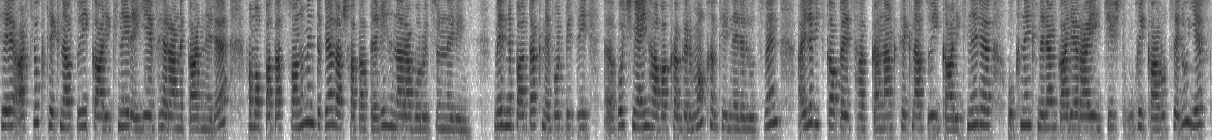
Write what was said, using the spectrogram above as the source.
թե արդյոք տեխնացուի կարիքները եւ հերանեկարները համապատասխանում են տվյալ աշխատատեղի հնարավորություններին մեր նպատակն է որպեսզի ոչ միայն հավաքագրման խնդիրները լուծվեն, այլև իսկապես հասկանանք տեխնացուի կարիքները, օգնենք նրան կարիերայի ճիշտ ուղի կառուցելու եւ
